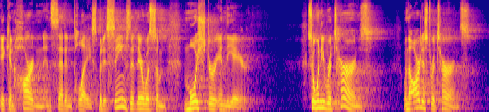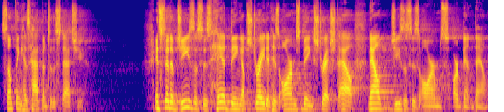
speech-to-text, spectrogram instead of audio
it can harden and set in place. But it seems that there was some moisture in the air. So when he returns, when the artist returns, something has happened to the statue. Instead of Jesus' head being up straight and his arms being stretched out, now Jesus' arms are bent down.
